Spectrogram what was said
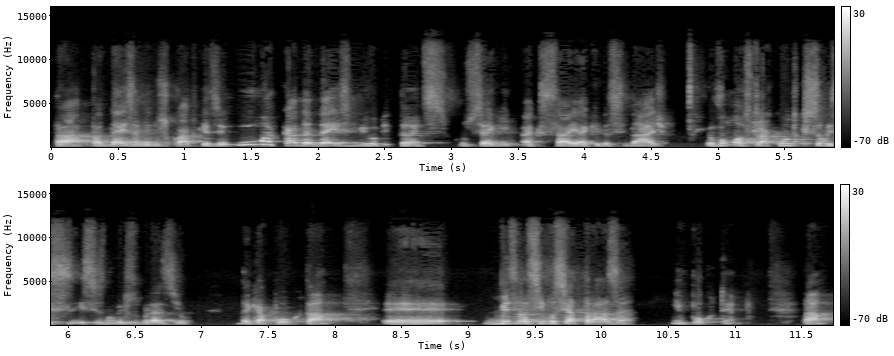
tá? Para 10 a menos 4, quer dizer, uma a cada 10 mil habitantes consegue sair aqui da cidade. Eu vou mostrar quanto que são esses, esses números do Brasil daqui a pouco, tá? É, mesmo assim, você atrasa em pouco tempo. Tá?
